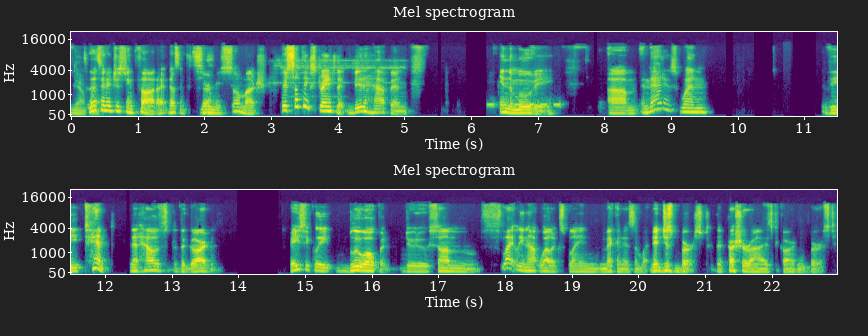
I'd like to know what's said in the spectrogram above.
Yeah. So that's an interesting thought. It doesn't concern yeah. me so much. There's something strange that did happen in the movie, um, and that is when the tent that housed the garden basically blew open due to some slightly not well explained mechanism. What it just burst. The pressurized garden burst.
